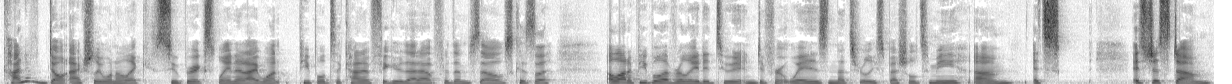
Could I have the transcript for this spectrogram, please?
kind of don't actually want to like super explain it. I want people to kind of figure that out for themselves cuz uh, a lot of people have related to it in different ways and that's really special to me. Um it's it's just um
